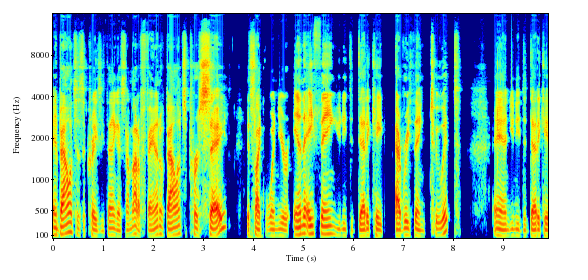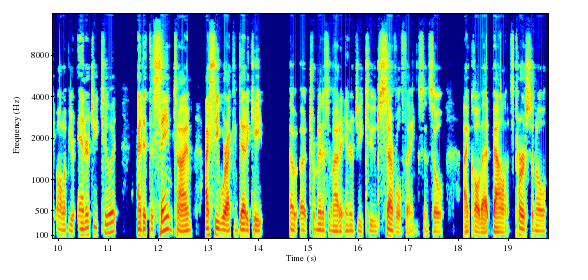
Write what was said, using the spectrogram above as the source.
And balance is a crazy thing. It's, I'm not a fan of balance per se. It's like when you're in a thing, you need to dedicate everything to it and you need to dedicate all of your energy to it. And at the same time, I see where I can dedicate a, a tremendous amount of energy to several things. And so I call that balance personal,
